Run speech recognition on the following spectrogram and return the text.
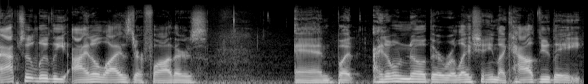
absolutely idolize their fathers, and but I don't know their relation. Like how do they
